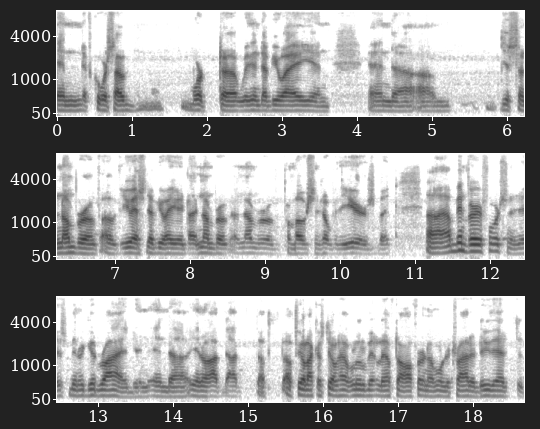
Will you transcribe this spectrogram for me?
and of course, I worked uh, with NWA and and uh, um, just a number of, of USWA, a number of a number of promotions over the years. But uh, I've been very fortunate. It's been a good ride, and and uh, you know I, I, I feel like I still have a little bit left to offer, and I want to try to do that to,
